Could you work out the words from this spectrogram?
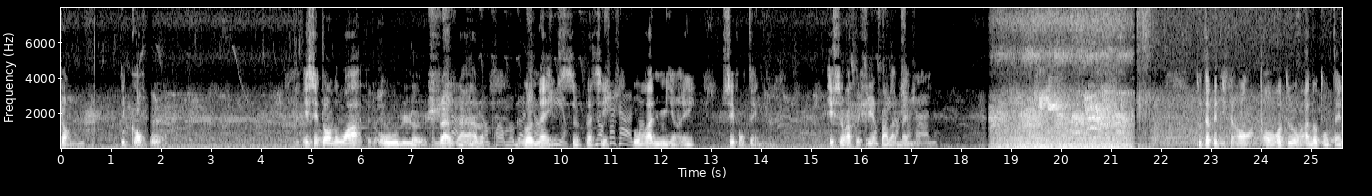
chant des corbeaux. Et cet endroit où le Shahjahan venait se placer pour admirer ces fontaines et se rafraîchir par la même. Tout à fait différent au retour à notre hôtel,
